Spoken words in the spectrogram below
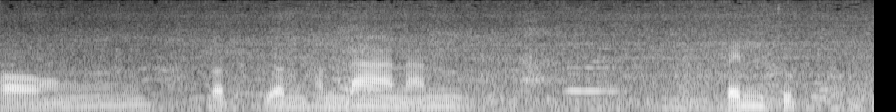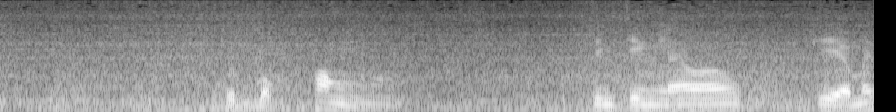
ของรถยนต์ฮอนด้านั้น เป็นจุดจุดบกพร่อง จริง ๆ แล้วเกียร์ไม่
